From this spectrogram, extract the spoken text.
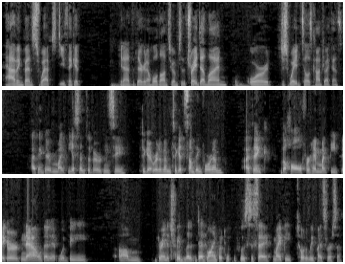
having been swept, do you think it, you know, that they're going to hold on to him to the trade deadline or just wait until his contract ends? I think there might be a sense of urgency to get rid of him, to get something for him. I think the haul for him might be bigger now than it would be um, during the trade deadline, but who, who's to say? Might be totally vice versa.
